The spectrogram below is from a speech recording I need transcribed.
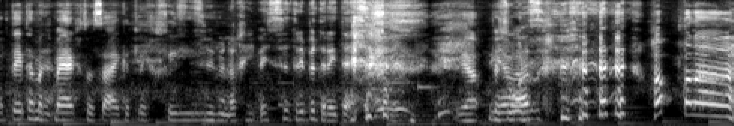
Und dort haben wir Ja. gemerkt, dass eigentlich Jetzt viel, müssen wir noch ein bisschen besser drüber reden. ja, bevor, was? hoppala!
